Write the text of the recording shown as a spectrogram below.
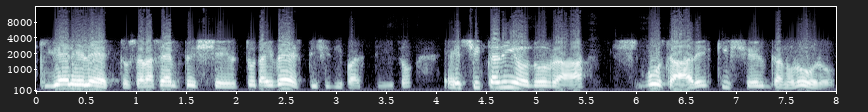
chi viene eletto sarà sempre scelto dai vertici di partito e il cittadino dovrà votare chi scelgano loro.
